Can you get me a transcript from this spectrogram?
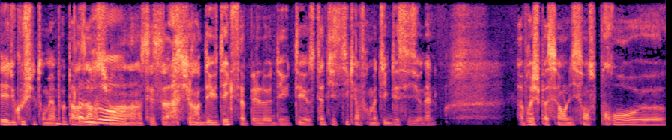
Et du coup, je suis tombé un peu par hasard sur un, ça, sur un DUT qui s'appelle DUT Statistique Informatique Décisionnelle. Après, je suis passé en licence pro euh,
